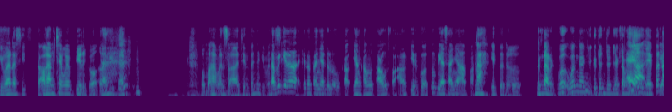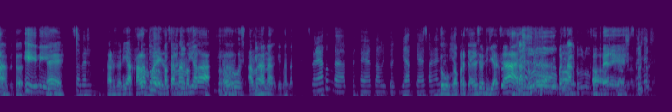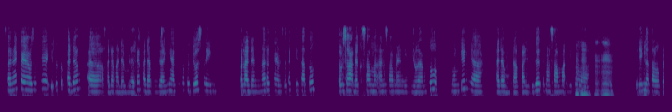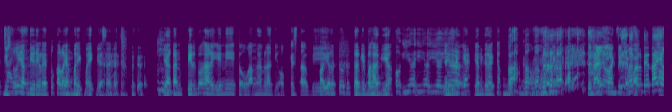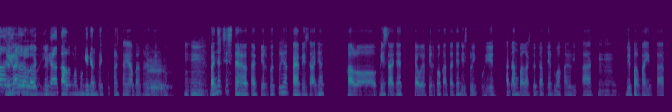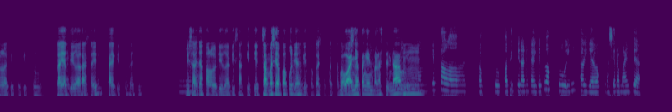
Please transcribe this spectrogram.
gimana sih? Orang cewek Virgo lagi kan? Pemahaman soal cintanya gimana tapi sih? kita kita tanya dulu yang kamu tahu soal Virgo tuh biasanya apa? Nah itu dulu. Bentar gua gua nggak ngikutin zodiak sama Eh, iya eh tenang ya, betul. Ini. Eh. Seben, kalau zodiak kalem lu pakar sama sama gua. Taurus aman. Gimana gimana sebenarnya aku nggak percaya terlalu zodiak ya soalnya tuh zodiak gak tuh percaya zodiak san. bentar dulu bentar dulu belum Oh, beres. belum, terus soalnya, terus? soalnya kayak maksudnya itu tuh kadang eh, kadang ada benarnya kadang enggaknya. Terus aku juga sering pernah dengar kayak maksudnya kita tuh kalau misalnya ada kesamaan sama yang dibilang tuh mungkin ya ada beberapa juga emang sama gitu loh. Mm-mm, mm-mm. Jadi nggak terlalu percaya justru yang sih. di relate tuh kalau yang baik-baik biasanya ya kan Virgo hari ini keuangan lagi oke stabil oh iya betul betul lagi betul. bahagia oh iya iya iya Yang iya jeleknya? yang jeleknya enggak enggak enggak, enggak. denial langsung ya pak langsung denial Oh, gitu iya kalau ngomongin yang baik tuh percaya banget Hmm. gitu Mm-mm. banyak sih stereotip Virgo tuh ya kayak misalnya kalau misalnya cewek Virgo katanya diselingkuhin kadang balas dendamnya dua kali lipat Mm-mm. dipermainkan lah gitu gitu nah yang dia rasain kayak gitu gak sih? Hmm, misalnya kalau dia disakitin sama siapa pun ya gitu nggak cuma sama bawaannya pengen balas dendam gitu. Hmm, mungkin kalau waktu kepikiran kayak gitu waktu ini kali ya waktu masih remaja.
